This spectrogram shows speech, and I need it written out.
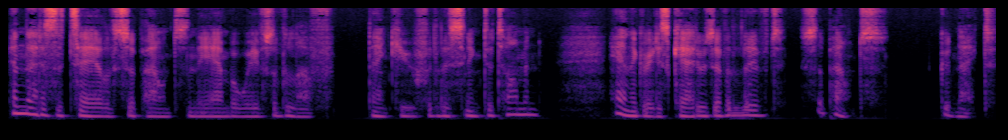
And that is the tale of Sir Pounce and the amber waves of love. Thank you for listening to Tommen and the greatest cat who's ever lived, Sir Pounce. Good night.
